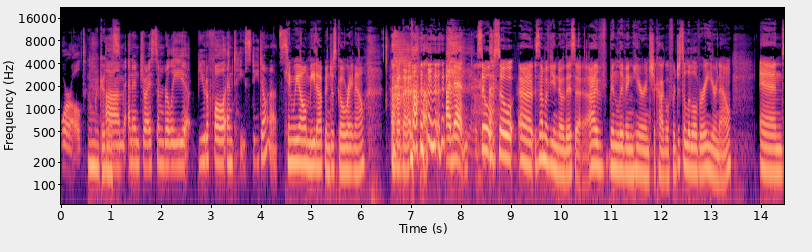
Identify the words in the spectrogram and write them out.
world Oh my goodness. um, and enjoy some really beautiful and tasty donuts. Can we all meet up and just go right now? How about that? I'm in. so, so uh, some of you know this. Uh, I've been living here in Chicago for just a little over a year now, and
